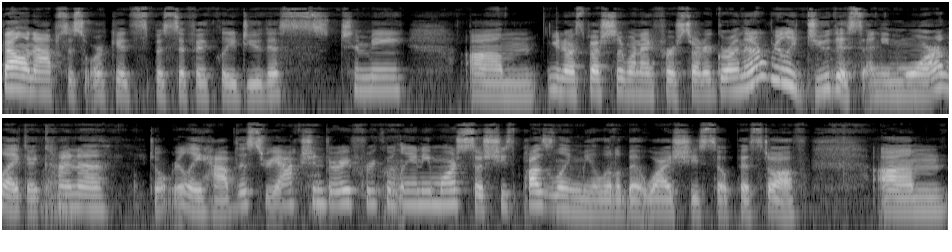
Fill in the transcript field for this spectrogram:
Phalaenopsis orchids specifically do this to me. Um, you know, especially when I first started growing. They don't really do this anymore. Like, I kind of don't really have this reaction very frequently anymore. So she's puzzling me a little bit why she's so pissed off. Um,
